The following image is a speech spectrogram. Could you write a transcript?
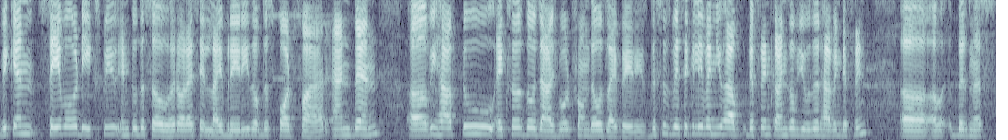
we can save our dxp into the server or i say libraries of the spotfire and then uh, we have to access those dashboard from those libraries. This is basically when you have different kinds of user having different uh, business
